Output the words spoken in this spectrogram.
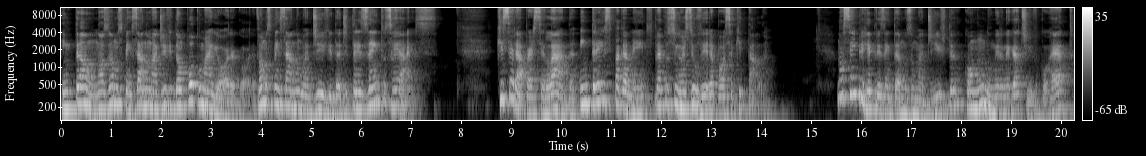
Então, nós vamos pensar numa dívida um pouco maior agora. Vamos pensar numa dívida de 300 reais que será parcelada em três pagamentos para que o senhor Silveira possa quitá-la. Nós sempre representamos uma dívida como um número negativo, correto?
